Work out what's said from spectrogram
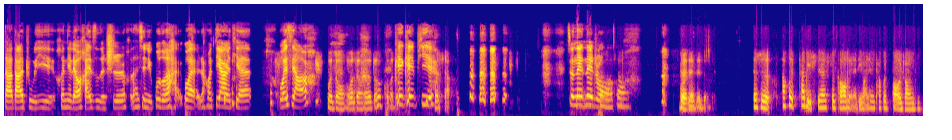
达达主义，和你聊孩子的诗，和他心里孤独的海怪。然后第二天，我想，我懂，我懂，我懂，我懂。KKP，我想。就那那种，对对对对，就是他会，他比西园寺高明的地方就是他会包装自己。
